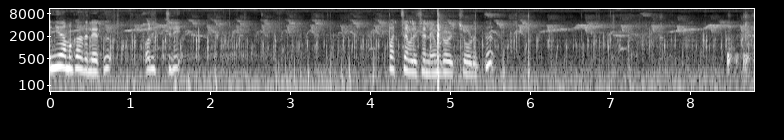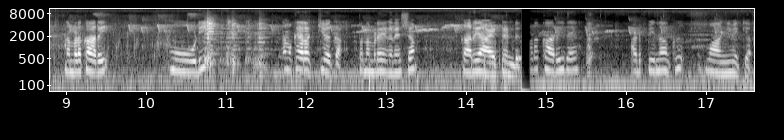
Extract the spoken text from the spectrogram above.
ഇനി നമുക്ക് അതിലേക്ക് ഒരിച്ചിരി പച്ച വെളിച്ചെണ്ണയും കൂടെ ഒഴിച്ചു കൊടുത്ത് നമ്മുടെ കറി മൂടി നമുക്ക് ഇറക്കി വെക്കാം. അപ്പം നമ്മുടെ ഏകദേശം കറി ആയിട്ടുണ്ട്. നമ്മുടെ കറി ഇതേ അടുപ്പിൽ നിന്ന് നമുക്ക് വാങ്ങി വെക്കാം.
